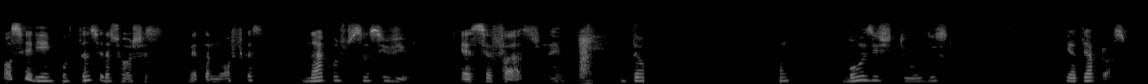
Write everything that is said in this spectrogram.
Qual seria a importância das rochas metamórficas na construção civil? Essa é fácil, né? Então, bons estudos e até a próxima.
